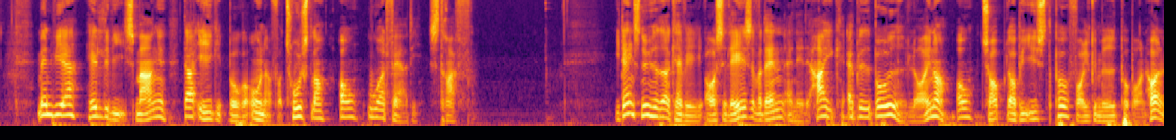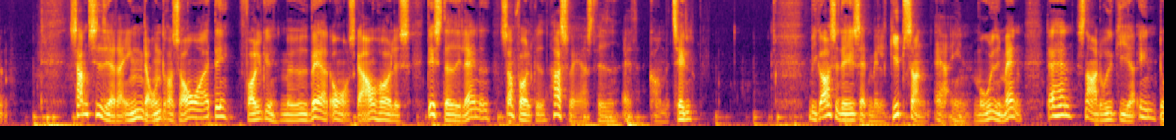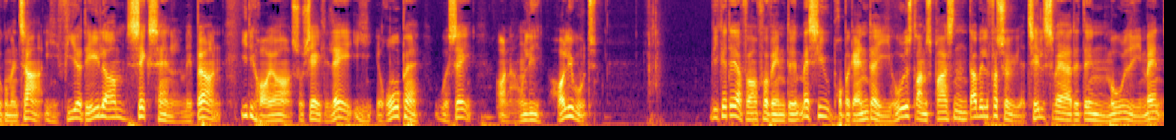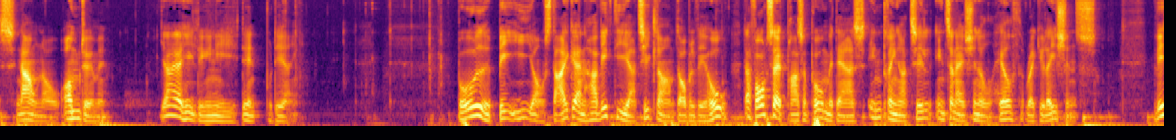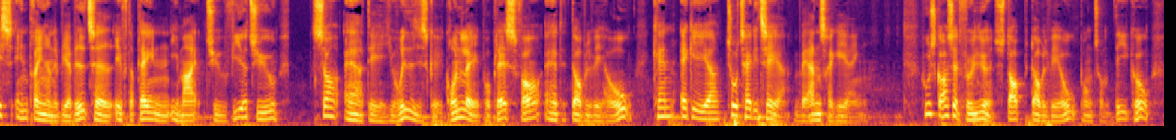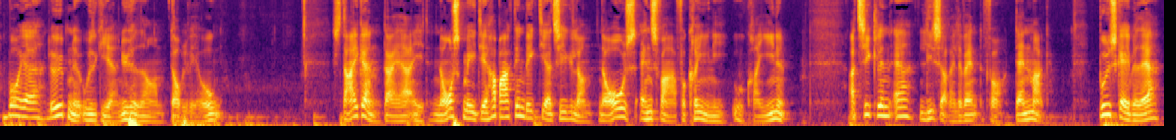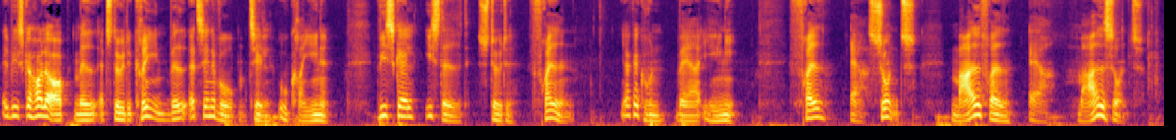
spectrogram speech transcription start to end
Men vi er heldigvis mange, der ikke bukker under for trusler og uretfærdig straf. I dagens nyheder kan vi også læse, hvordan Annette Haik er blevet både løgner og toplobbyist på folkemødet på Bornholm. Samtidig er der ingen, der undrer sig over, at det folkemøde hvert år skal afholdes det sted i landet, som folket har sværest ved at komme til. Vi kan også læse, at Mel Gibson er en modig mand, da han snart udgiver en dokumentar i fire dele om sexhandel med børn i de højere sociale lag i Europa, USA og navnlig Hollywood. Vi kan derfor forvente massiv propaganda i hovedstrømspressen, der vil forsøge at tilsværte den modige mands navn og omdømme. Jeg er helt enig i den vurdering. Både BI og Steigan har vigtige artikler om WHO, der fortsat presser på med deres ændringer til International Health Regulations. Hvis ændringerne bliver vedtaget efter planen i maj 2024, så er det juridiske grundlag på plads for, at WHO kan agere totalitær verdensregering. Husk også at følge stopwho.dk, hvor jeg løbende udgiver nyheder om WHO. Steigan, der er et norsk medie, har bragt en vigtig artikel om Norges ansvar for krigen i Ukraine. Artiklen er lige så relevant for Danmark. Budskabet er, at vi skal holde op med at støtte krigen ved at sende våben til Ukraine. Vi skal i stedet støtte freden. Jeg kan kun være enig. Fred er sundt. Meget fred er meget sundt.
